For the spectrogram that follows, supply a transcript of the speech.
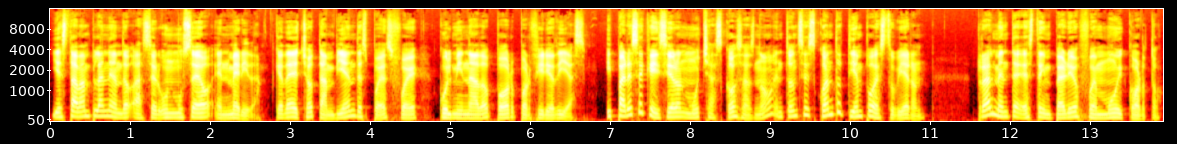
Y estaban planeando hacer un museo en Mérida, que de hecho también después fue culminado por Porfirio Díaz. Y parece que hicieron muchas cosas, ¿no? Entonces, ¿cuánto tiempo estuvieron? Realmente este imperio fue muy corto,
